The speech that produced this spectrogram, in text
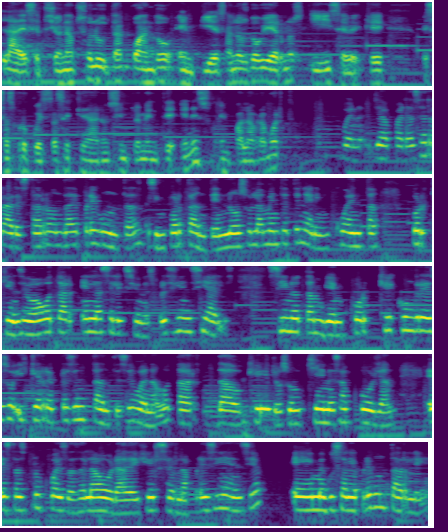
la decepción absoluta cuando empiezan los gobiernos y se ve que esas propuestas se quedaron simplemente en eso, en palabra muerta. Bueno, ya para cerrar esta ronda de preguntas, es importante no solamente tener en cuenta por quién se va a votar en las elecciones presidenciales, sino también por qué Congreso y qué representantes se van a votar, dado que ellos son quienes apoyan estas propuestas a la hora de ejercer la presidencia eh, me gustaría preguntarle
